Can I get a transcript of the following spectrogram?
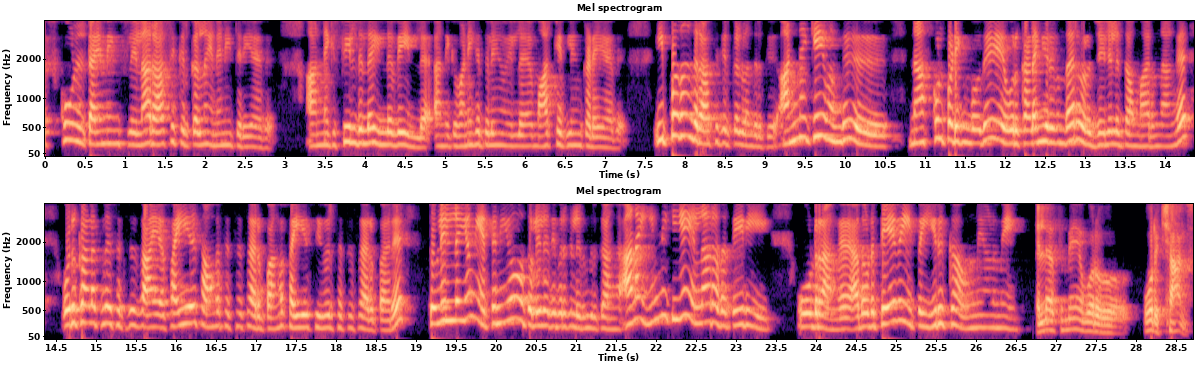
ஸ்கூல் டைமிங்ஸ்ல எல்லாம் ராசி கற்கள்லாம் என்னன்னே தெரியாது. அன்னைக்கு ஃபீல்டுல இல்லவே இல்ல. அன்னைக்கு வணிகத்திலயும் இல்ல மார்க்கெட்லயும் கிடையாது. இப்பதான் இந்த ராசி கற்கள் வந்திருக்கு. அன்னைக்கே வந்து நான் ஸ்கூல் படிக்கும் போதே ஒரு கலைஞர் இருந்தார் ஒரு ஜெயலலிதா அம்மா இருந்தாங்க. ஒரு காலத்துல சக்சஸ் ஆய ஃபைவ் இயர்ஸ் அவங்க சக்சஸா இருப்பாங்க. ஃபைவ் இயர்ஸ் இவர் சக்சஸா இருப்பாரு. தொழிலையும் எத்தனையோ தொழிலதிபர்கள் இருந்திருக்காங்க. ஆனா இன்னைக்கு ஏன் எல்லாரும் அதை தேடி ஓடுறாங்க? அதோட தேவை இப்ப இருக்கா உண்மையாலுமே? எல்லாருக்குமே ஒரு ஒரு chance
